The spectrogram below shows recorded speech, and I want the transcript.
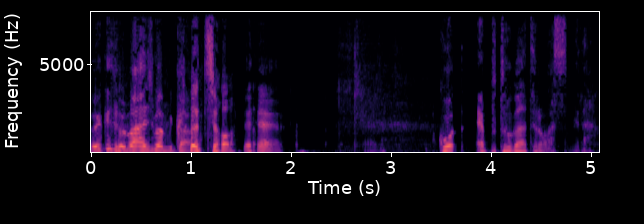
여기까지 얼마나 한심합니까? 그렇죠. 네. 곧 애프터가 들어왔습니다.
